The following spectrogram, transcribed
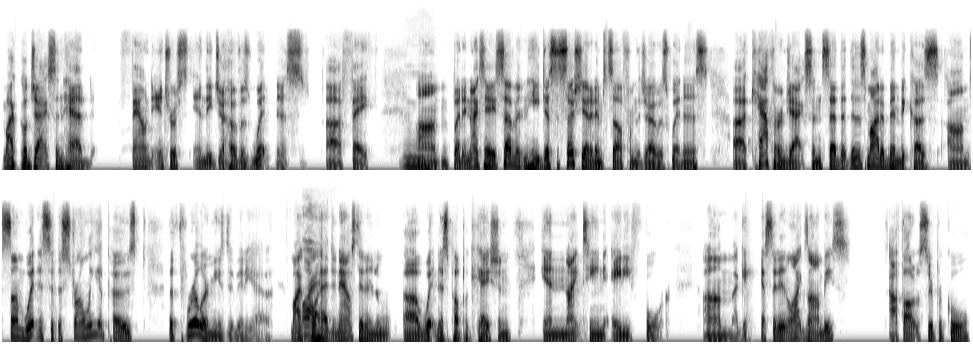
Michael Jackson had found interest in the Jehovah's Witness uh, faith Mm. um, but in 1987, he disassociated himself from the Jehovah's Witness. Uh, Catherine Jackson said that this might have been because um, some witnesses strongly opposed the Thriller music video. Michael had denounced it in a uh, witness publication in 1984. Um, I guess they didn't like zombies. I thought it was super cool.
